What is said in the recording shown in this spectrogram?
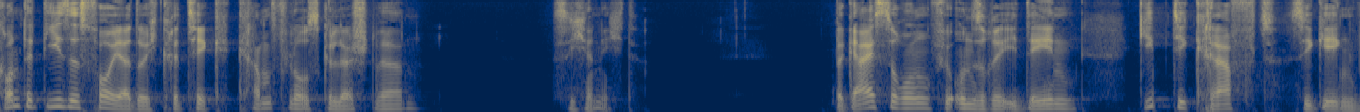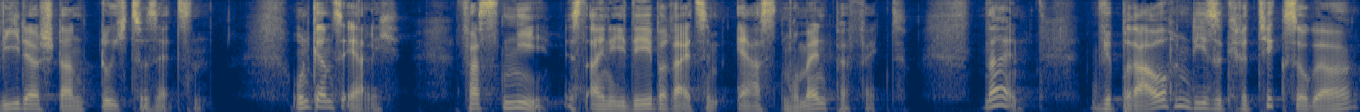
Konnte dieses Feuer durch Kritik kampflos gelöscht werden? Sicher nicht. Begeisterung für unsere Ideen gibt die Kraft, sie gegen Widerstand durchzusetzen. Und ganz ehrlich, fast nie ist eine Idee bereits im ersten Moment perfekt. Nein, wir brauchen diese Kritik sogar,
